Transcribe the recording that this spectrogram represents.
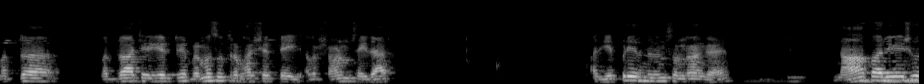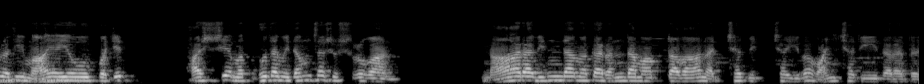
மத்வ மத்வாச்சாரியற்றிய பிரம்மசூத்திர பாஷ்யத்தை அவர் சிரவணம் செய்தார். அது எப்படி இருந்ததுன்னு சொல்றாங்க. நாபரேஷு ரதி மாயையோபஜித் பாஷ்யமத்புதமிதம் ச சுஷ்ருவான் நாரவிந்தமக ரந்தமாப்தவான் அச்சபிச்ச இவ வாஞ்சதீதரது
